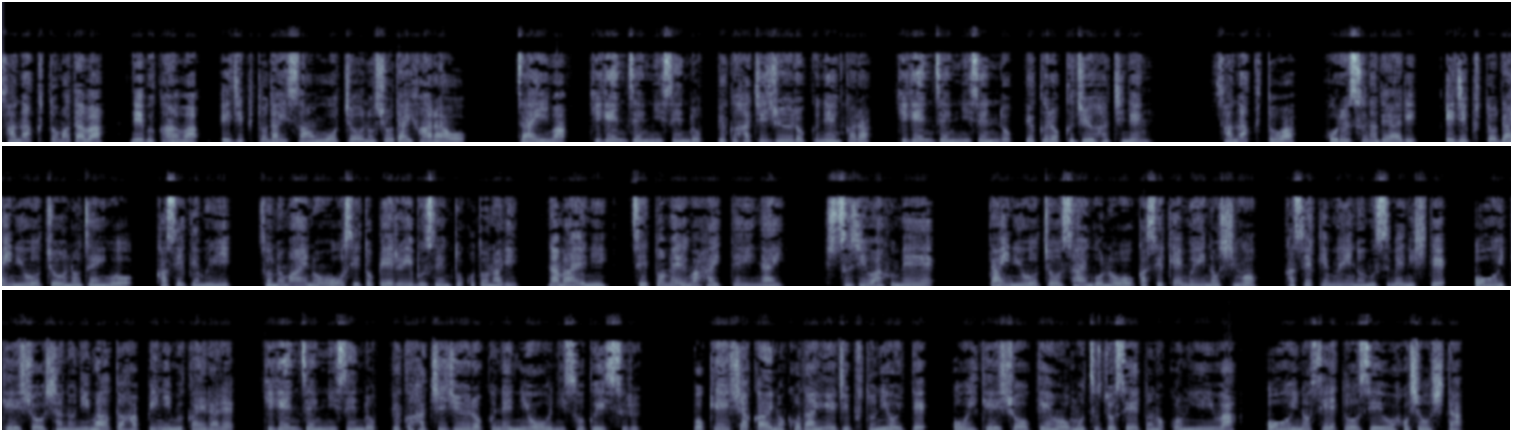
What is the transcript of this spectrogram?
サナクトまたは、ネブカーは、エジプト第三王朝の初代ファラオ。在位は、紀元前2686年から、紀元前2668年。サナクトは、ホルスナであり、エジプト第二王朝の前王、カセケムイ、その前の王セトペルイブセンと異なり、名前にセト名が入っていない。出自は不明。第二王朝最後の王カセケムイの死後、カセケムイの娘にして、王位継承者のニマートハッピに迎えられ、紀元前2686年に王に即位する。母系社会の古代エジプトにおいて、王位継承権を持つ女性との婚姻は、王位の正当性を保障した。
